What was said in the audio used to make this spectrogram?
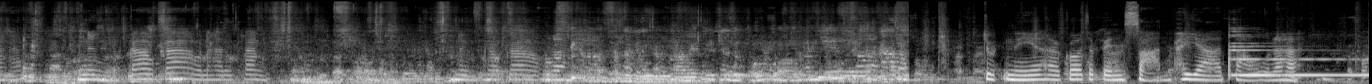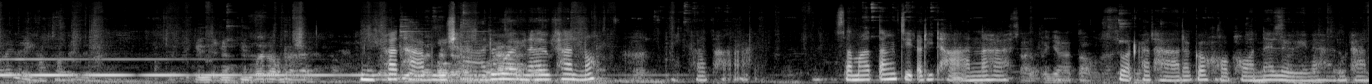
นะคะหนึ่งเก้าเก้านะคะทุกท่านหนึ่งเก้าเก้าจุดนี้นะคะก็จะเป็นศาลพญาเต่านะคะ มีคาถาบูชาด้วยนะทุกท่านเนาะมีคาถา สามารถตั้งจิตอธิษฐานนะคะ สารพญาเต่าสวดคาถาแล้วก็ขอพรได้เลยนะคะทุกท่าน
